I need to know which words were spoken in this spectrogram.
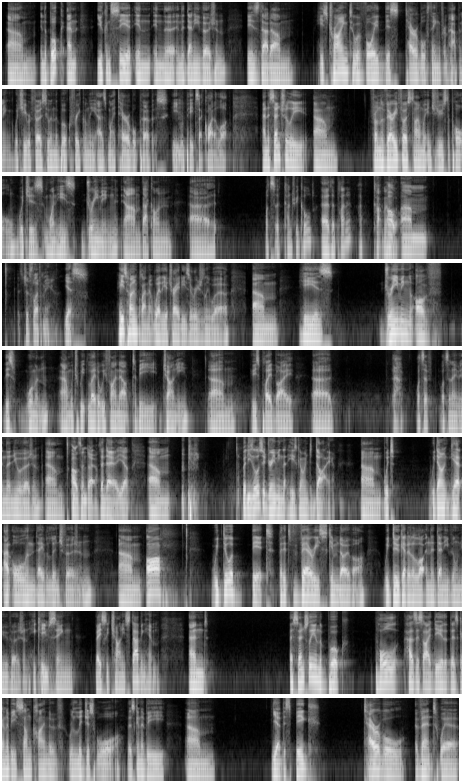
um, in the book, and you can see it in in the in the Denis version. Is that um, he's trying to avoid this terrible thing from happening, which he refers to in the book frequently as my terrible purpose. He repeats that quite a lot. And essentially, um, from the very first time we're introduced to Paul, which is when he's dreaming um, back on uh, what's the country called? Uh, the planet? I can't remember. Oh, um, it's just left me. Yes. His home planet, where the Atreides originally were, um, he is dreaming of this woman, um, which we later we find out to be Chani, um, who's played by uh, what's her what's her name in the newer version? Um, Oh, Zendaya. Zendaya, yeah. Um, but he's also dreaming that he's going to die, um, which we don't get at all in the David Lynch version. Um, oh, we do a bit, but it's very skimmed over. We do get it a lot in the Denis Villeneuve version. He keeps seeing basically Chani's stabbing him. And essentially in the book, Paul has this idea that there's going to be some kind of religious war. There's going to be, um, yeah, this big, terrible event where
